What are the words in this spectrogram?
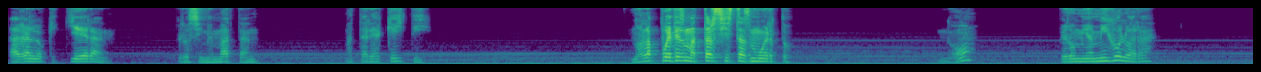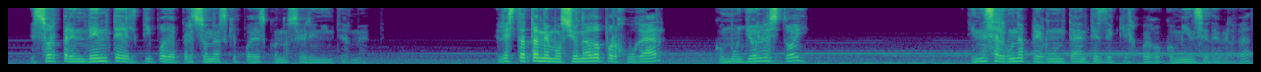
Hagan lo que quieran, pero si me matan, mataré a Katie. No la puedes matar si estás muerto. No, pero mi amigo lo hará. Es sorprendente el tipo de personas que puedes conocer en Internet. Él está tan emocionado por jugar como yo lo estoy. ¿Tienes alguna pregunta antes de que el juego comience de verdad?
